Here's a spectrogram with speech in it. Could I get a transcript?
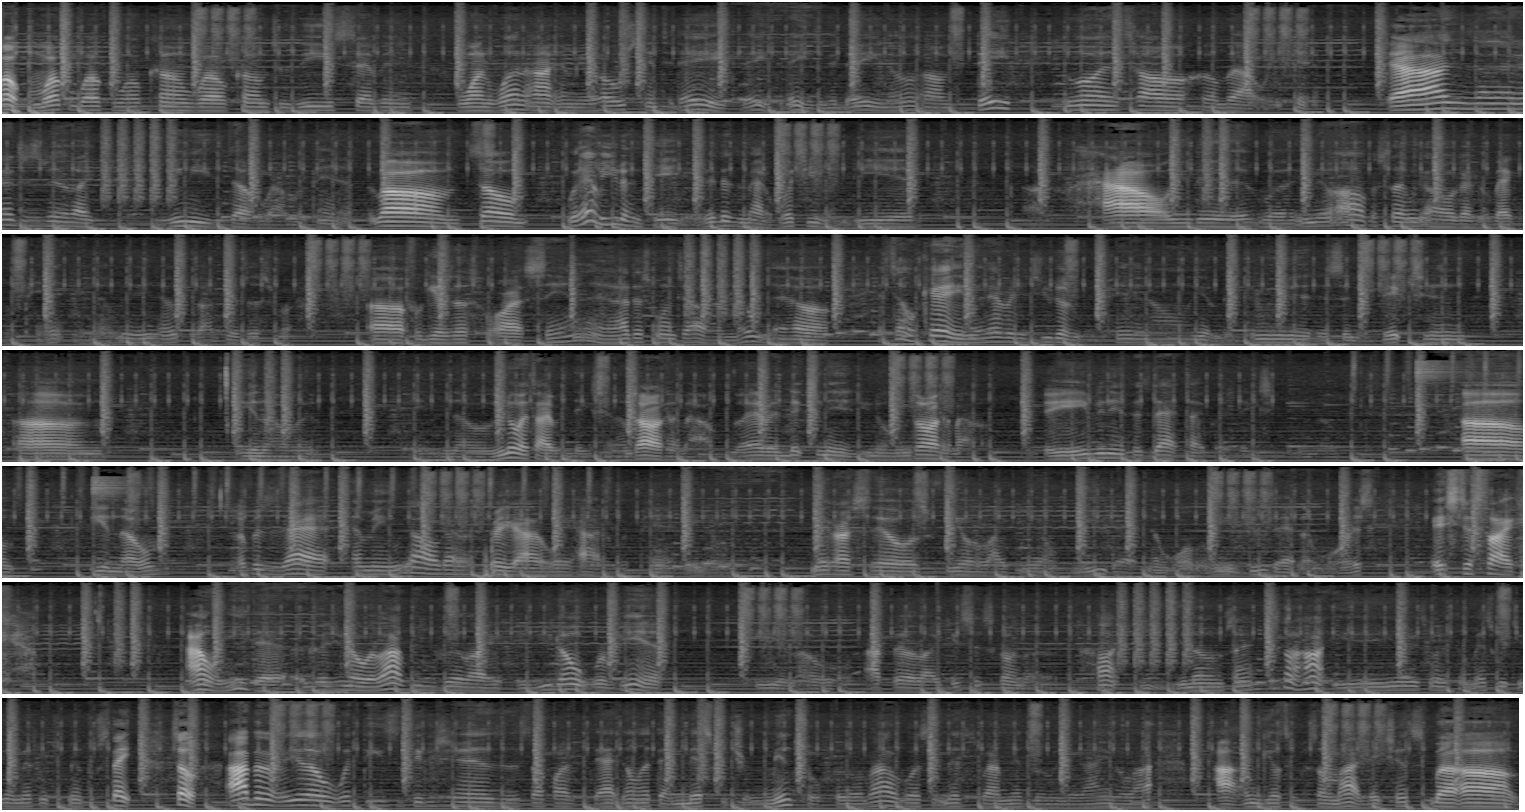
Welcome, welcome, welcome, welcome, welcome to the 711. I am your host, and today, today, today is a good day, you know. Um, today we're going to talk about repent. Yeah, I just, I, I just feel like we need to talk about repent. Um, so whatever you done did, it doesn't matter what you done did how you did it, but you know, all of a sudden we all gotta go back and repent. You know, you know, God gives us for, uh, forgives us for our sin, and I just want y'all to know that uh, it's okay. Whatever that you done repented on, you've been through it. It's an addiction. Um, you know, you know, you know what type of addiction I'm talking about. Whatever addiction is, you know what I'm talking about even if it's that type of addiction, you know. Um, you know, if it's that, I mean, we all gotta figure out a way how to repent, you know, make ourselves feel like we don't need that no more, we do that no more. It's, it's just like, I don't need that because you know a lot of people feel like if you don't repent, you know, I feel like it's just gonna haunt you. You know what I'm saying? It's gonna haunt you. You know, it's gonna, it's gonna mess with you. Gonna mess with your mental state. So I've been, you know, with these addictions and stuff like that. Don't let that mess with your mental. Cause a lot of us it messes with our mental. I ain't gonna lie. I, am guilty of some of my addictions, but uh,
